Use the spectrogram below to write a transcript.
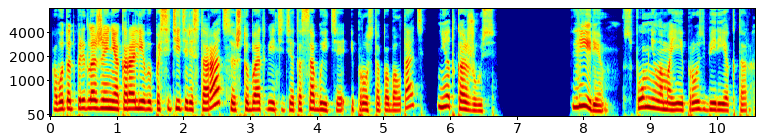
а вот от предложения королевы посетить ресторацию, чтобы отметить это событие и просто поболтать, не откажусь. «Лири», — вспомнила моей просьбе ректор,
